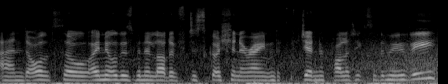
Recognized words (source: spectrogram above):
And also, I know there's been a lot of discussion around gender politics of the movie,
